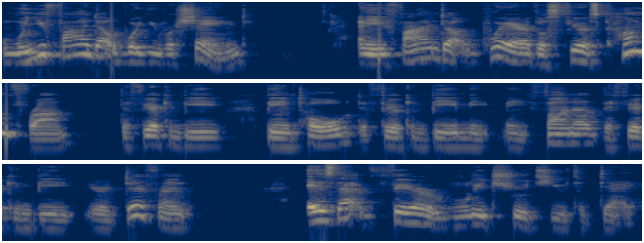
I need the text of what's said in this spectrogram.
When you find out where you were shamed and you find out where those fears come from, the fear can be being told, the fear can be me being fun of, the fear can be you're different. Is that fear really true to you today?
